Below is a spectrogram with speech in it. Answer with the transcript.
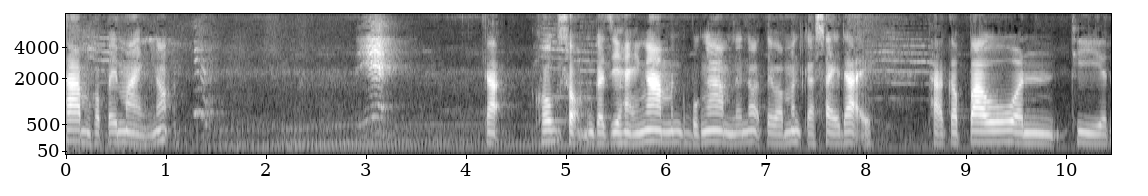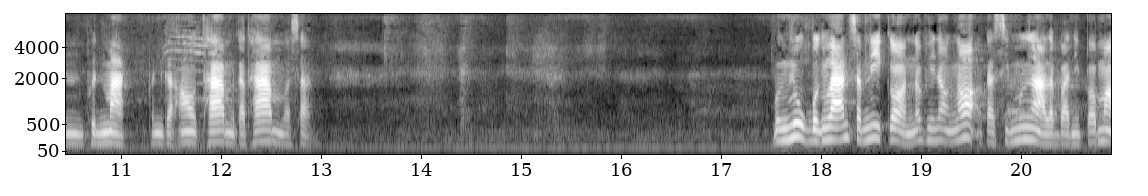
ท่ามเข้าไปใหม่เนาะ นี่ กะ ของสมก็สิให้งามมันก็บ่งามแล้วเนาะแต่ว่ามันก็ใส่ได้ถ้ากระเป๋าอันเที่อันเพิ่นมักเพิ่นก็เอาท่ามกระท่ามว่าสั่นเบิ่งลูกเบิ่งร้านสำนีก่อนเนาะพี่น้องเนาะกะสิเมื่อละบัดนี้ป้าเมา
